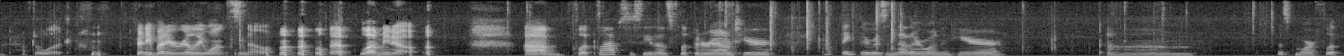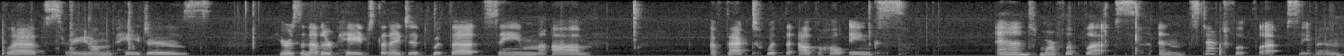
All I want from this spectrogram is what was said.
I'd have to look. if anybody really wants to know, let, me know. Um, flip flaps, you see those flipping around here? I think there was another one in here. Um, just more flip flaps right on the pages. Here's another page that I did with that same um, effect with the alcohol inks. And more flip-flops and stacked flip-flops even.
